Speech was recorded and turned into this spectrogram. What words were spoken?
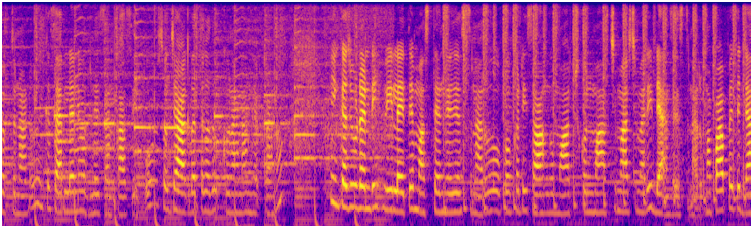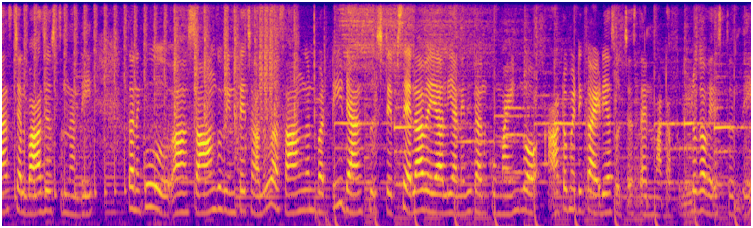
చెప్తున్నాడు. ఇంకా సర్లేని వదిలేసాను కాసేపు. సో జాగ్రత్తగా దొక్కున్నాను అని చెప్పాను. ఇంకా చూడండి వీళ్ళైతే మస్తు ఎంజాయ్ చేస్తున్నారు. ఒక్కొక్కటి సాంగ్ మార్చుకొని మార్చి మార్చి మరీ డ్యాన్స్ చేస్తున్నారు. మా పాప అయితే డ్యాన్స్ చాలా బాగా చేస్తుందండి. తనకు ఆ సాంగ్ వింటే చాలు. ఆ సాంగ్ని బట్టి డ్యాన్స్ స్టెప్స్ ఎలా వేయాలి అనేది తనకు మైండ్లో ఆటోమేటిక్గా ఐడియాస్ వచ్చేస్తాయి అనమాట ఫుల్గా వేస్తుంది.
